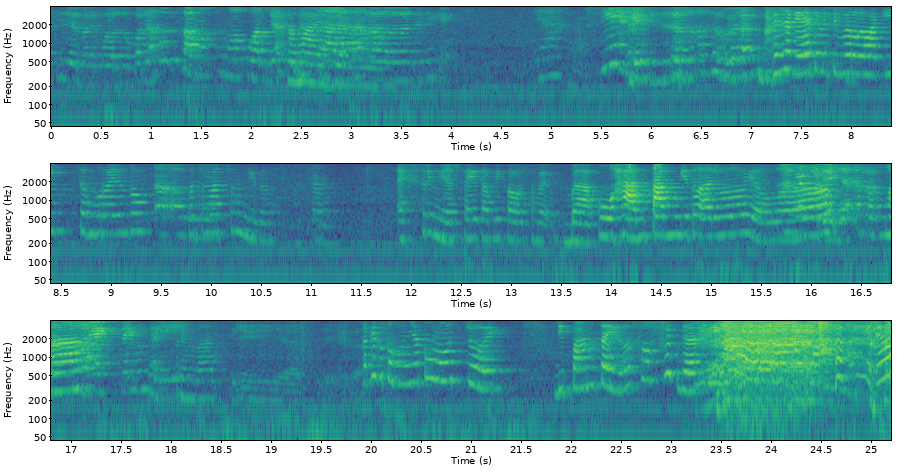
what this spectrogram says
sih daripada keluarga. Padahal kan sama semua keluarga Sama dekat. aja. Heeh, jadi kayak ya sih? Kayak gitu. Kesel banget. Banyak ya tiba-tiba lelaki cemburu aja tuh. Heeh, macem-macem gitu. macam Ekstrim ya saya tapi kalau sampai baku hantam gitu, aduh ya Allah. Nah, tuh ekstrim sih. Ekstrim banget sih. iya sih Tapi ketemunya tuh lucu, Rik. Di pantai itu so sweet gak sih? itu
